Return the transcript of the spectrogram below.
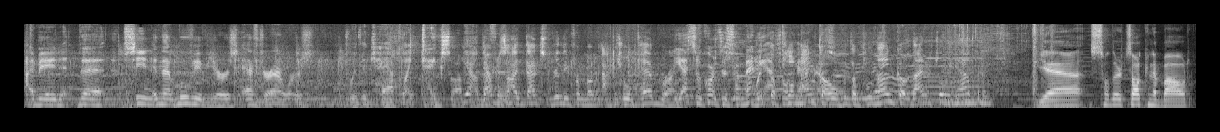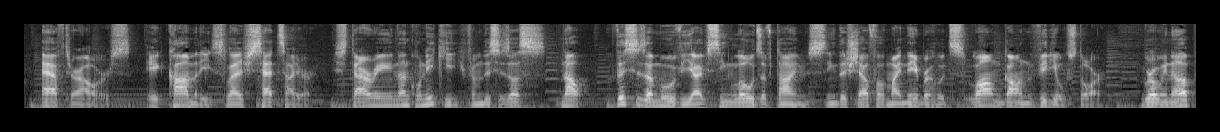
I mean, the scene in that movie of yours, After Hours, where the cab like takes off. Yeah, that was I, that's really from an actual cab ride. Yes, of course, it's from many with the flamenco, cameras. with the flamenco, that actually happening. Yeah, so they're talking about After Hours, a comedy slash satire, starring Uncle Nicky from This Is Us. Now, this is a movie I've seen loads of times in the shelf of my neighborhood's long gone video store. Growing up,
